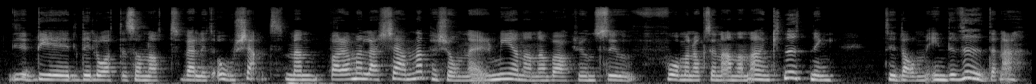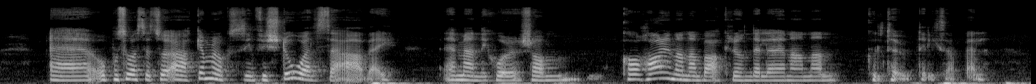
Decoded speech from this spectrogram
det, det, låter som något väldigt okänt. Men bara man lär känna personer med en annan bakgrund så får man också en annan anknytning till de individerna. Eh, och på så sätt så ökar man också sin förståelse över eh, människor som har en annan bakgrund eller en annan kultur till exempel.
